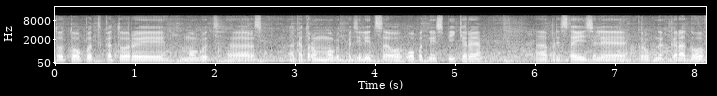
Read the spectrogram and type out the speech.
тот опыт, который могут, э, о котором могут поделиться опытные спикеры, э, представители крупных городов.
